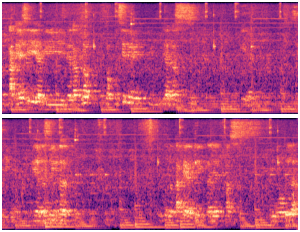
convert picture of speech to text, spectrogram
letaknya sih ya di daerah blok blok mesin ini di atas iya, di atas liter itu letaknya nanti kita lihat pas di mobil lah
